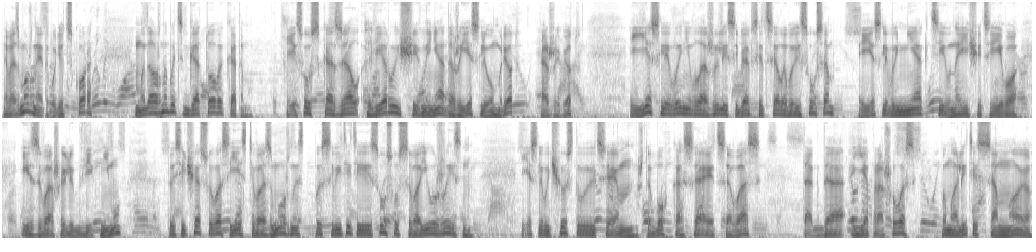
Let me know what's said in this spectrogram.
Возможно, это будет скоро. Мы должны быть готовы к этому. Иисус сказал, «Верующий в Меня, даже если умрет, оживет». Если вы не вложили себя всецело в Иисуса, если вы не активно ищете Его из вашей любви к Нему, то сейчас у вас есть возможность посвятить Иисусу свою жизнь. Если вы чувствуете, что Бог касается вас, Тогда я прошу вас, помолитесь со мною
